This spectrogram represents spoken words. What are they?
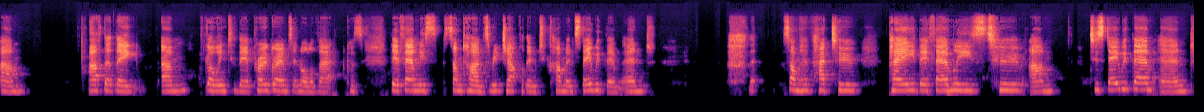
um, after they um, go into their programs and all of that because their families sometimes reach out for them to come and stay with them and some have had to pay their families to um, to stay with them, and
